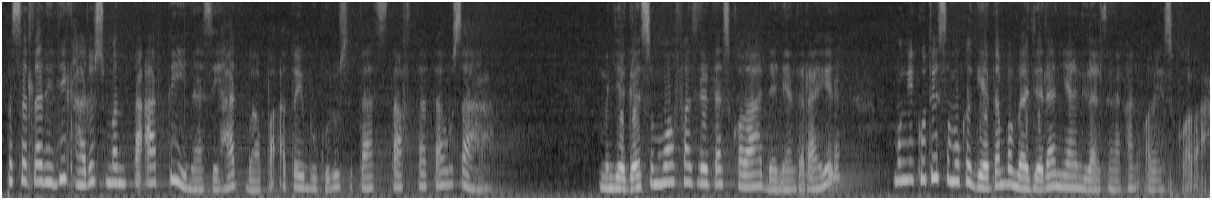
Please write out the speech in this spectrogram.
Peserta didik harus mentaati nasihat bapak atau ibu guru serta staf tata usaha. Menjaga semua fasilitas sekolah dan yang terakhir, mengikuti semua kegiatan pembelajaran yang dilaksanakan oleh sekolah.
